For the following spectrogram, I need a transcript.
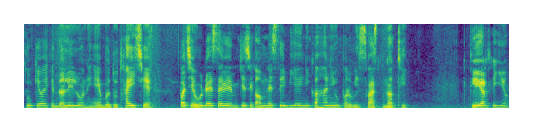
શું કહેવાય કે દલીલો ને એ બધું થાય છે. પછી હુડે સાહેબ એમ કહે છે કે અમને સીબીઆઈની કહાની ઉપર વિશ્વાસ નથી. ક્લિયર થઈ ગયો?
